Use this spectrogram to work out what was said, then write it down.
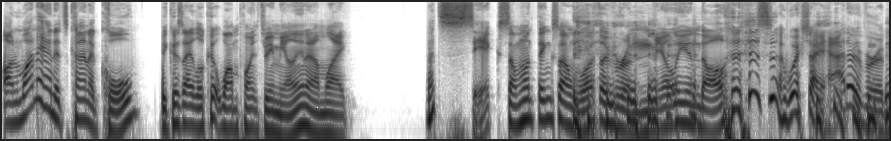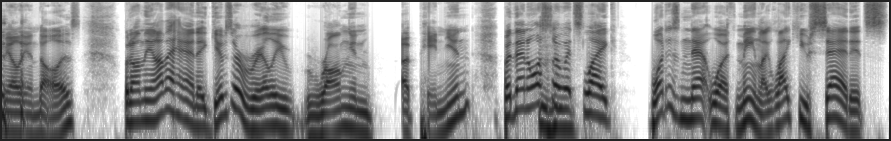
on one hand, it's kind of cool because I look at 1.3 million and I'm like, that's sick. Someone thinks I'm worth over a million dollars. I wish I had over a million dollars. But on the other hand, it gives a really wrong in- opinion. But then also, Mhm. it's like, what does net worth mean? Like, like you said, it's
